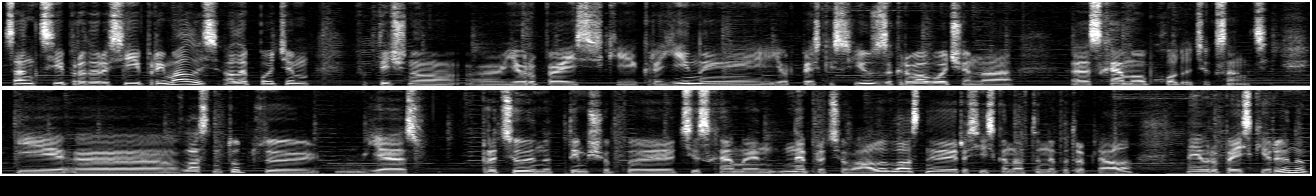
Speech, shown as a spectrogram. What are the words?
санкції проти Росії приймались, але потім фактично європейські країни, Європейський Союз закривав очі на схеми обходу цих санкцій. І власне тут ЄС працює над тим, щоб е, ці схеми не працювали. Власне, російська нафта не потрапляла на європейський ринок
